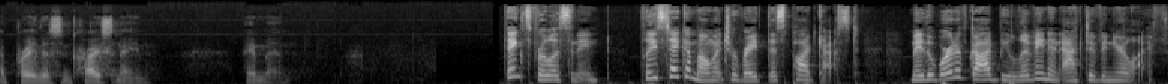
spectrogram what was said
I pray this in Christ's name. Amen. Thanks for listening. Please take a moment to rate this podcast. May the Word of God be living and active in your life.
